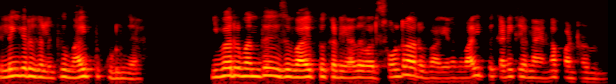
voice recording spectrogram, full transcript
இளைஞர்களுக்கு வாய்ப்பு கொடுங்க இவர் வந்து இது வாய்ப்பு கிடையாது. அவர் சொல்றாரு எனக்கு வாய்ப்பு கிடைக்கல நான் என்ன பண்றதுன்னு.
